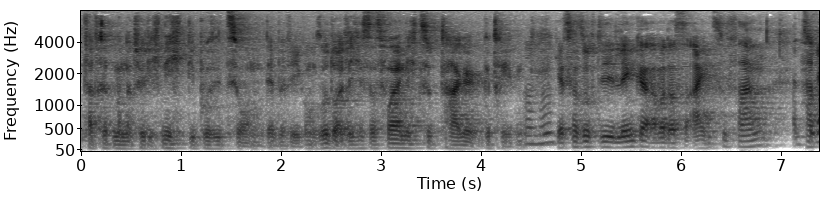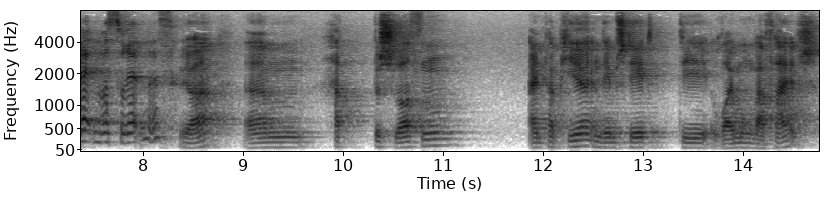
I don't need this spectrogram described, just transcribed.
vertritt man natürlich nicht die Position der Bewegung. So deutlich ist das vorher nicht zutage getreten. Mhm. Jetzt versucht die Linke aber das einzufangen. Zu hat, retten, was zu retten ist? Ja, ähm, hat beschlossen, ein Papier, in dem steht, die Räumung war falsch.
